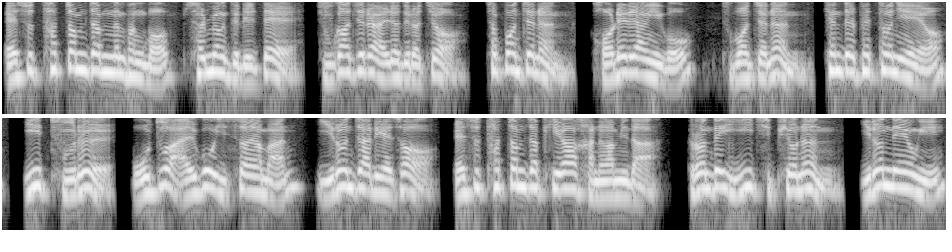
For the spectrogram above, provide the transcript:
매수 타점 잡는 방법 설명드릴 때 두 가지를 알려드렸죠. 첫 번째는 거래량이고 두 번째는 캔들 패턴이에요. 이 둘을 모두 알고 있어야만 이런 자리에서 매수 타점 잡기가 가능합니다. 그런데 이 지표는 이런 내용이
